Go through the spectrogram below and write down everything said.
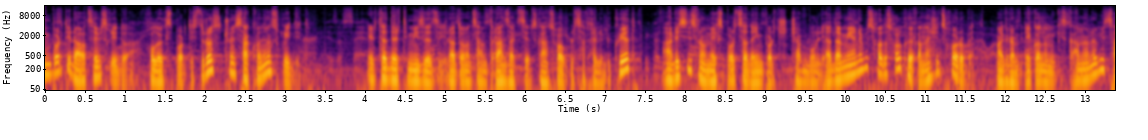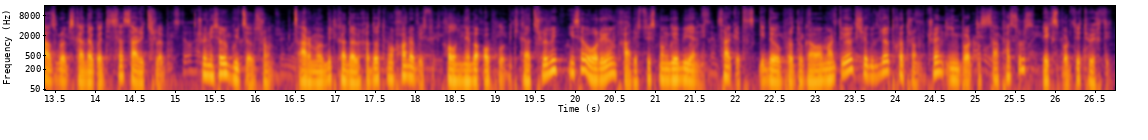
იმპორტი რაღაცების ყიდვაა, ხოლო ექსპორტის დროს ჩვენ საქონელს ვყიდით. ერთადერთი მიზეზი, რატომაც ამ ტრანზაქციებს განსხვავებული სახელები ქვიათ, არის ის, რომ ექსპორტსა და იმპორტში ჩაბმული ადამიანები სხვადასხვა ქვეყანაში ცხოვრობენ, მაგრამ ეკონომიკის კანონები საზღვრების გადაკვეთისას არ იცვლება. ჩვენ ისევ გვიწევს, რომ წარმოებით გადავიხადოთ მოხარებისთვის, ხოლო ნებაყოფლობით გაცვლები ისევ ორივე მხარისთვის მომგებიანია. საკითხს კიდევ უფრო თუ გავამარტივებთ, შეგვიძლია ვთქვათ, რომ ჩვენ იმპორტის საფასურს ექსპორტით ვიხდით.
